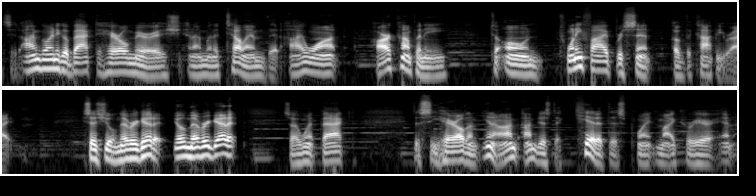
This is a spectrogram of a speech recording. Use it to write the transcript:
I said, I'm going to go back to Harold Mirisch and I'm going to tell him that I want our company to own 25% of the copyright. He says, You'll never get it. You'll never get it. So I went back to see Harold, and you know, I'm, I'm just a kid at this point in my career, and I'm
